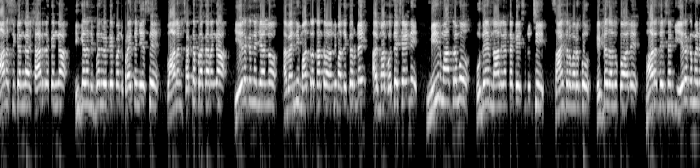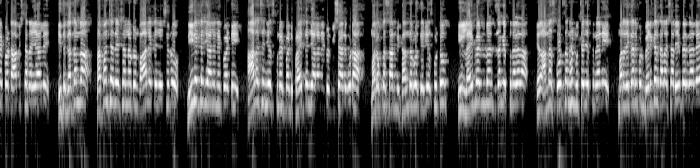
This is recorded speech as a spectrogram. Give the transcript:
మానసికంగా శారీరకంగా ఇంకేదైనా ఇబ్బంది పెట్టేటువంటి ప్రయత్నం చేస్తే వాళ్ళని చట్ట ప్రకారంగా ఏ రకంగా చేయాలో అవన్నీ మంత్రతంత్రాలు అన్ని మా దగ్గర ఉన్నాయి. అవి మాకు వదిలేసేయండి. మీరు మాత్రము ఉదయం నాలుగు గంటల కేసు నుంచి సాయంత్రం వరకు ఎట్లా చదువుకోవాలి? భారతదేశానికి ఏ రకమైనటువంటి ఆవిష్కరణ చేయాలి? ఇది గతం దేశంలో ప్రపంచ దేశాల్లో వాళ్ళు ఎట్లా చేసిర్రు? నేనెట్లా చేయాలనేటువంటి ఆలోచన చేసుకునేటువంటి ప్రయత్నం చేయాలనేటువంటి విషయాన్ని కూడా మరొకసారి మీకు అందరూ కూడా తెలియజేసుకుంటూ ఈ లైబ్రరీ నిజంగా చెప్తున్నా కదా అన్న స్పోర్ట్స్ అనేది ముచ్చట చెప్తున్నా కానీ మన దగ్గర ఇప్పుడు మెడికల్ కళాశాల ఏం పెరగాలి?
